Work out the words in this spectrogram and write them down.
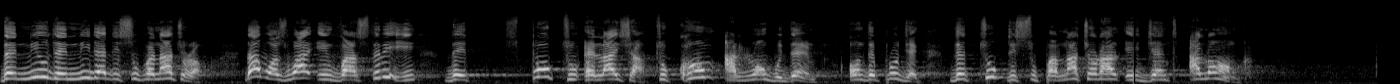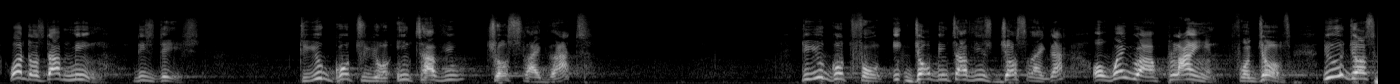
They knew they needed the supernatural. That was why in verse 3, they spoke to Elisha to come along with them on the project. They took the supernatural agent along. What does that mean these days? Do you go to your interview just like that? Do you go for job interviews just like that? Or when you are applying for jobs, do you just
